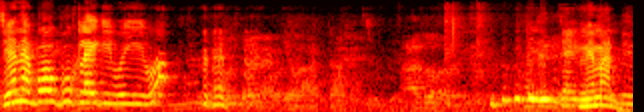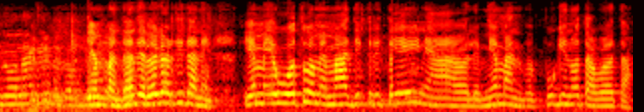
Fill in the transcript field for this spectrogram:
જેને બહુ ભૂખ લાગી હોય એ હો. મહેમાન. કેમ પણ ધંધે લગાડી દીધા ને. એમ એવું હતું, અમે મા દીકરી તો ને આ ઓલે મહેમાન પૂગી નહોતા વળતા.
